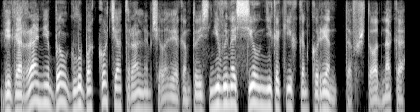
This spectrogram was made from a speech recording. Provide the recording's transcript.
Вигарани был глубоко театральным человеком, то есть не выносил никаких конкурентов, что, однако,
